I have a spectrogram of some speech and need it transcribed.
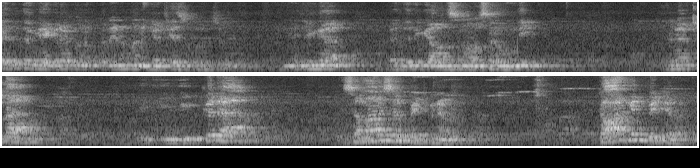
పెద్దది ఒక ఎకరా కొనుక్కొని మనం కట్టేసుకోవచ్చు. నిజంగా పెద్దది కావాల్సిన అవసరం ఉంది. అట్లా ఇక్కడ సమావేశాలు పెట్టుకునేవాడు. టార్గెట్ పెట్టేవాడు.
